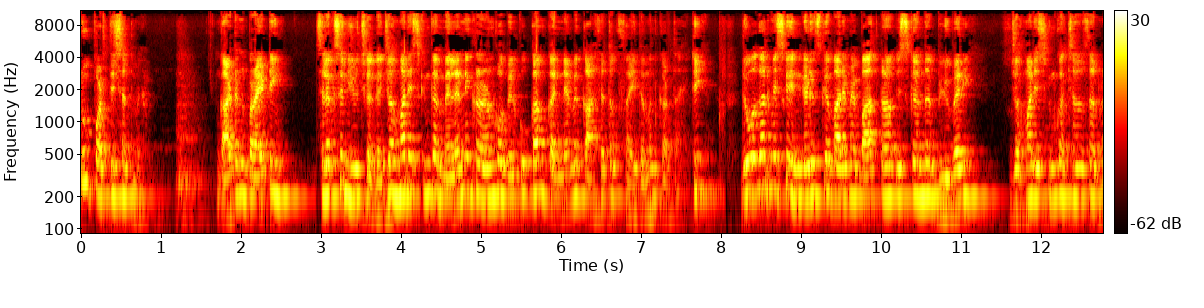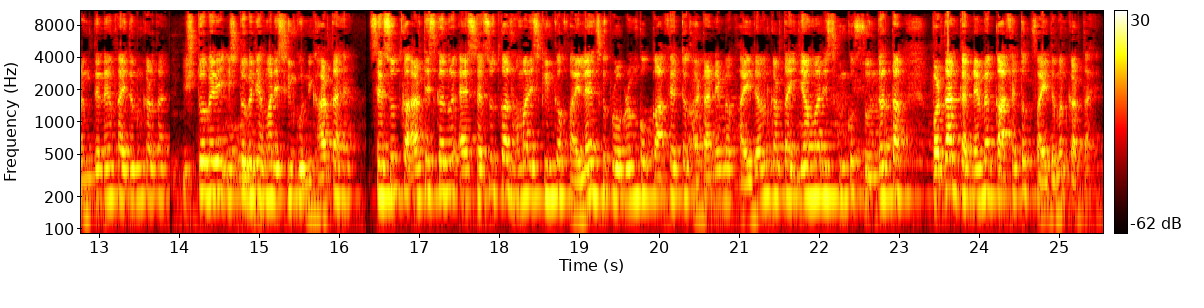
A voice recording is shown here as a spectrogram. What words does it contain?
टू प्रतिशत में गार्डन ब्राइटिंग सिलेक्शन यूज़ कर गए जो हमारे स्किन का मेलेनिकरण को बिल्कुल कम करने में काफ़ी तक फ़ायदेमंद करता है, ठीक जो अगर मैं इसके इंग्रेडिएंट्स के बारे में बात कर, इसके अंदर ब्लूबेरी जो हमारी स्किन को अच्छा सा रंग देने में फ़ायदेमंद करता है। स्ट्रॉबेरी स्ट्रॉबेरी हमारी स्किन को निखारता है। सहसुद का अर्थ इसका सहसुद का हमारी स्किन का फाइलेंस की प्रॉब्लम को काफ़ी हद तक हटाने में फ़ायदेमंद करता है। यह हमारी स्किन को सुंदरता प्रदान करने में काफ़ी हद तक फ़ायदेमंद करता है।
